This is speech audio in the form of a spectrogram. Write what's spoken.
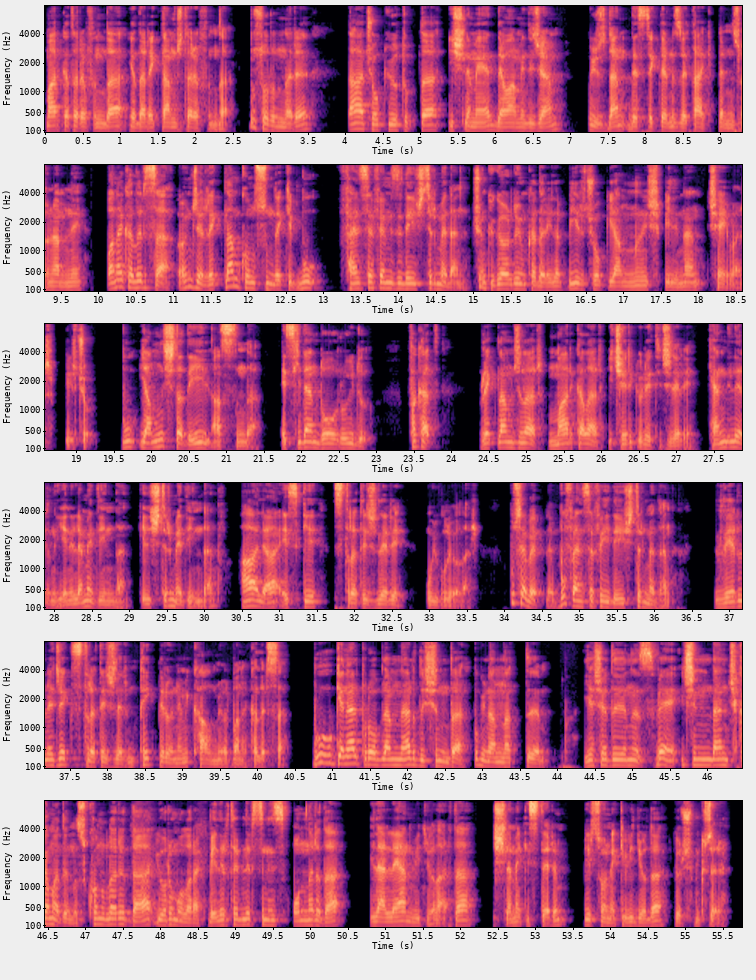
marka tarafında ya da reklamcı tarafında bu sorunları daha çok YouTube'da işlemeye devam edeceğim. Bu yüzden destekleriniz ve takipleriniz önemli. Bana kalırsa önce reklam konusundaki bu felsefemizi değiştirmeden çünkü gördüğüm kadarıyla birçok yanlış bilinen şey var. Birçok. Bu yanlış da değil aslında. Eskiden doğruydu. Fakat reklamcılar, markalar, içerik üreticileri kendilerini yenilemediğinden, geliştirmediğinden hala eski stratejileri uyguluyorlar. Bu sebeple bu felsefeyi değiştirmeden verilecek stratejilerin pek bir önemi kalmıyor bana kalırsa. Bu genel problemler dışında bugün anlattığım yaşadığınız ve içinden çıkamadığınız konuları da yorum olarak belirtebilirsiniz. Onları da ilerleyen videolarda işlemek isterim. Bir sonraki videoda görüşmek üzere.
